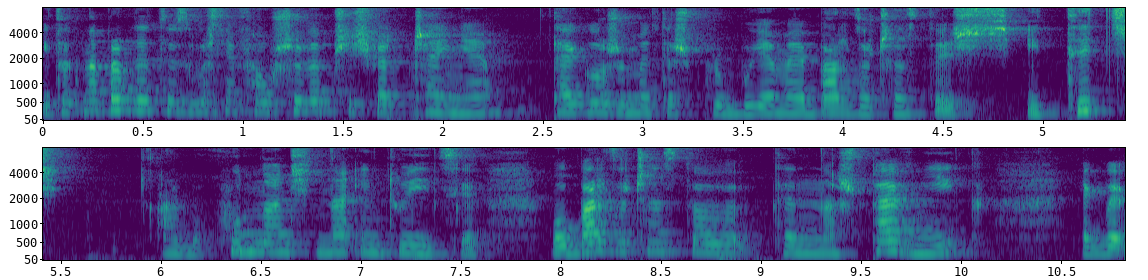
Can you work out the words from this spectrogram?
I tak naprawdę to jest właśnie fałszywe przeświadczenie tego, że my też próbujemy bardzo często jeść i tyć albo chudnąć na intuicję, bo bardzo często ten nasz pewnik, jakby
